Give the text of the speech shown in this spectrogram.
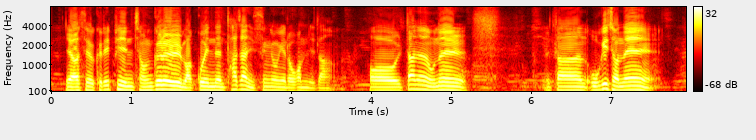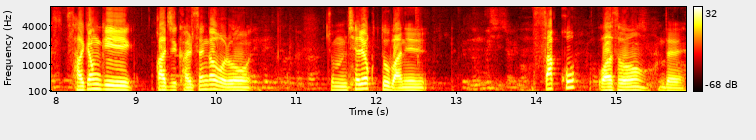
안녕하세요. 그리핀 정글을 맡고 있는 타잔 이승용이라고 합니다. 어, 일단은 오늘 일단 오기 전에 4경기까지 갈 생각으로 좀 체력도 많이 쌓고 와서 네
